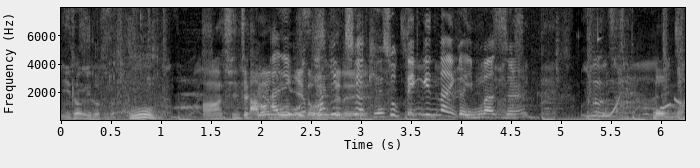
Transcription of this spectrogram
이성 잃었어. 아 진짜 그냥 아니 먹기 그 너무 파김치가 힘드네. 계속 땡긴다니까 입맛을. 뭐 없나?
